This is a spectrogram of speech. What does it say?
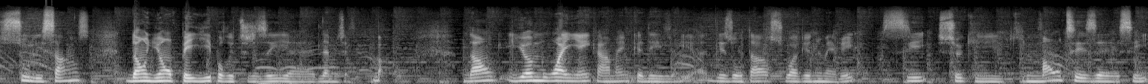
sous licence, dont ils ont payé pour utiliser euh, de la musique. Bon. Donc, il y a moyen quand même que des, des auteurs soient rémunérés si ceux qui, qui montent ces, ces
